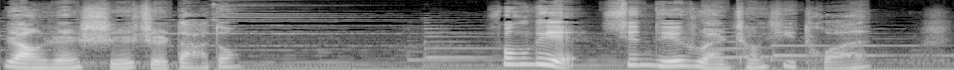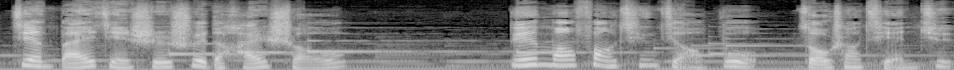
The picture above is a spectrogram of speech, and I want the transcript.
让人食指大动。风烈心里软成一团，见白锦诗睡得还熟，连忙放轻脚步走上前去，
